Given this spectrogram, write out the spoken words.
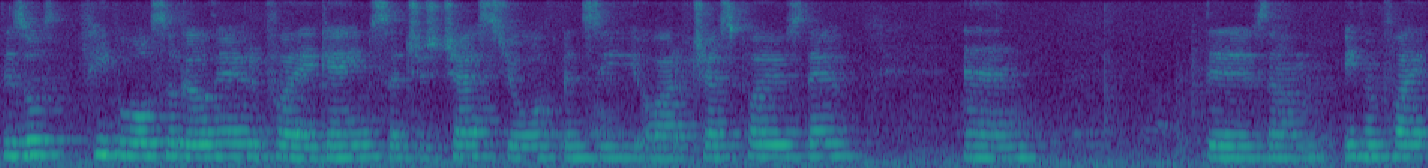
there's also people also go there to play games such as chess. You'll often see a lot of chess players there, and there's um, even play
